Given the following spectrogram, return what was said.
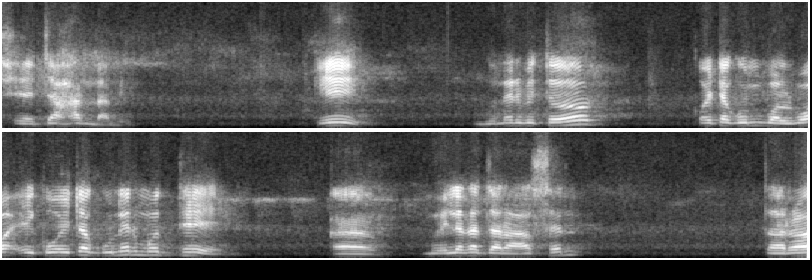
সে জাহান নামি কি? গুণের ভিতর কয়টা গুণ বলব? এই কয়টা গুণের মধ্যে মহিলারা যারা আছেন, তারা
